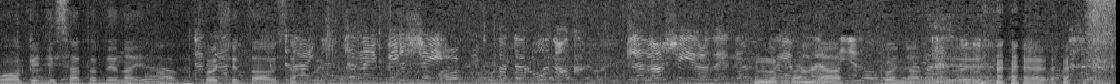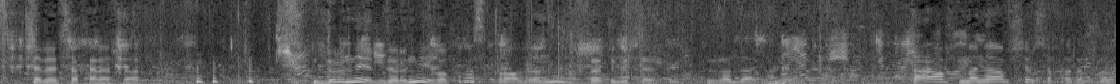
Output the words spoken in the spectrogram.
О, 51, а я просчитався. Ну, понятно, понятно. Тебе все хорошо. Дурний, дурний вопрос, правда. Ну, що тобі ще задати? Та в мене взагалі все хорошо.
